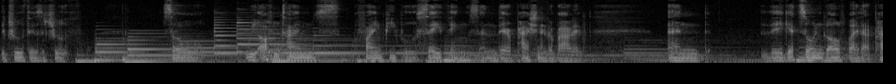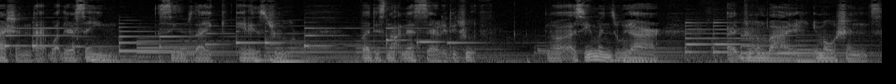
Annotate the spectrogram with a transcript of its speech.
The truth is the truth. So, we oftentimes find people who say things and they're passionate about it, and they get so engulfed by that passion that what they're saying seems like it is true, but it's not necessarily the truth. You know, as humans, we are uh, driven by emotions.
